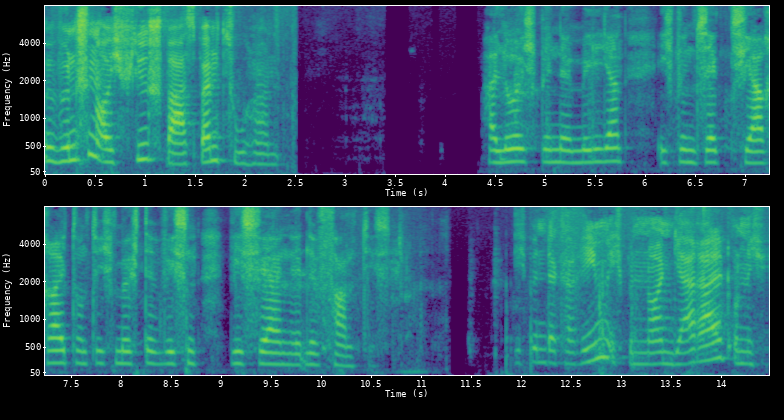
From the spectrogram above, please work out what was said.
Wir wünschen euch viel Spaß beim Zuhören. Hallo, ich bin der Milian. Ich bin sechs Jahre alt und ich möchte wissen, wie schwer ein Elefant ist. Ich bin der Karim, ich bin neun Jahre alt und ich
